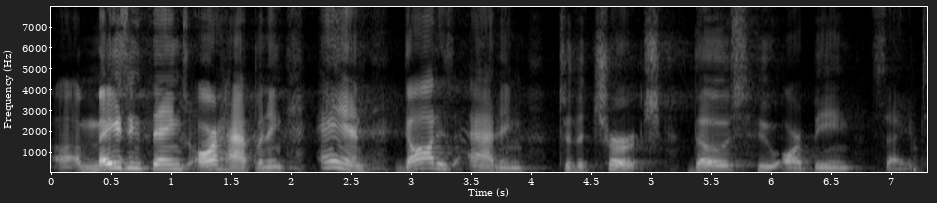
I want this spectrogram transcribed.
Uh, amazing things are happening, and God is adding to the church those who are being saved.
